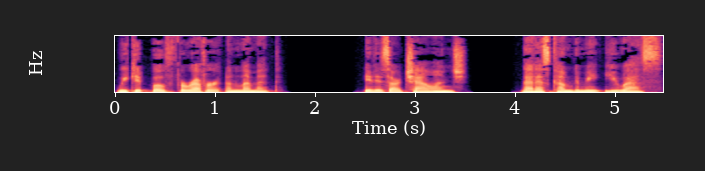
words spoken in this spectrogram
we get both forever and limit. It is our challenge that has come to meet us.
